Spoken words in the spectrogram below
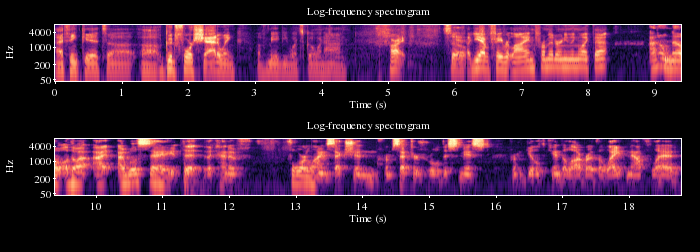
i think it's uh, a good foreshadowing of maybe what's going on. All right. So, yeah. do you have a favorite line from it or anything like that? I don't know. Although I, I, I will say that the kind of four line section from Scepter's Rule dismissed, from Gild Candelabra, the light now fled,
